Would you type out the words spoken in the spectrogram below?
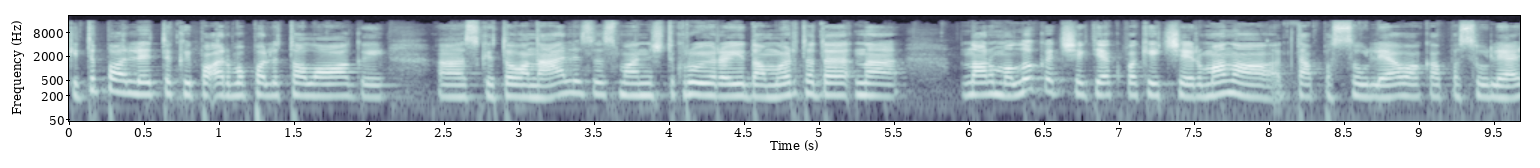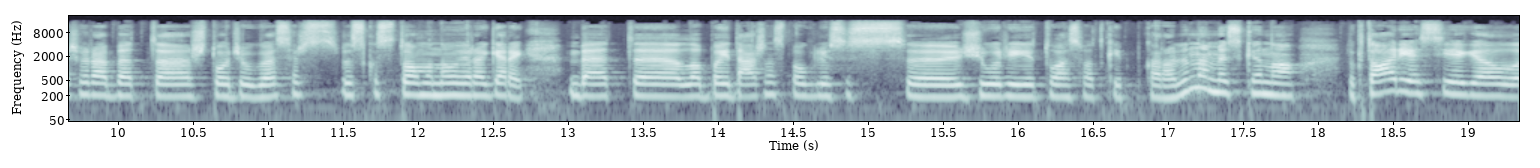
kiti politikai arba politologai, skaitau analizės, man iš tikrųjų yra įdomu ir tada, na, normalu, kad šiek tiek pakeičia ir mano tą pasaulėvoką, pasaulė žiūrą, bet aš tuo džiaugiuosi ir viskas su tuo, manau, yra gerai. Bet e, labai dažnas paauglys žiūri į tuos, vat, kaip Karolina Meskino, Viktorija Siegel,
